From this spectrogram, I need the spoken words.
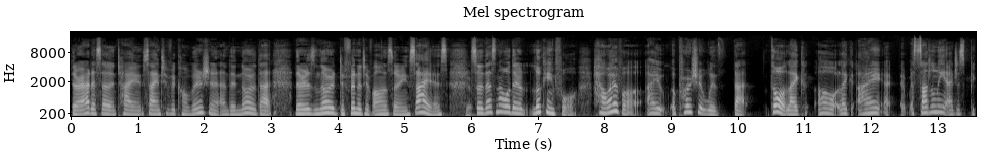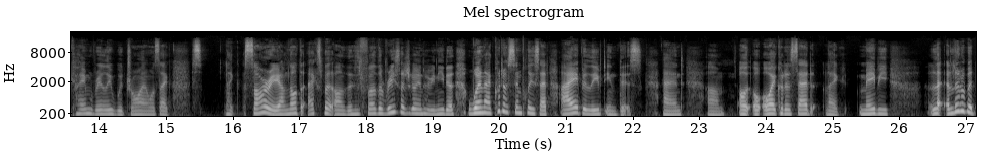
they're at a certain ti- scientific convention and they know that there is no definitive answer in science. Yep. So that's not what they're looking for. However, I approach it with that thought, like, oh, like I, I suddenly I just became really withdrawn and was like. Like sorry i'm not the expert on this. Further research going to be needed. When i could have simply said i believed in this and um or, or, or i could have said like maybe a little bit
